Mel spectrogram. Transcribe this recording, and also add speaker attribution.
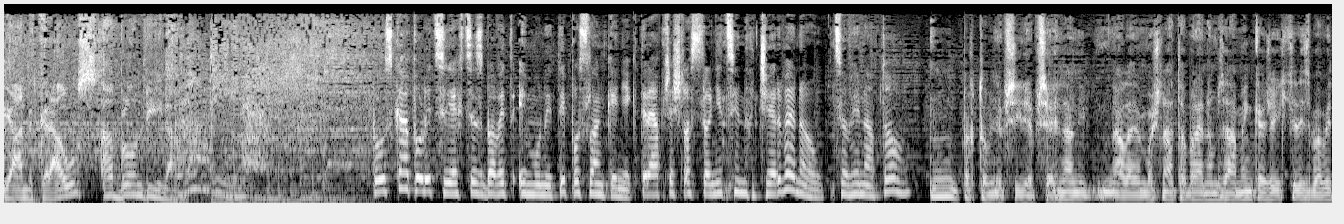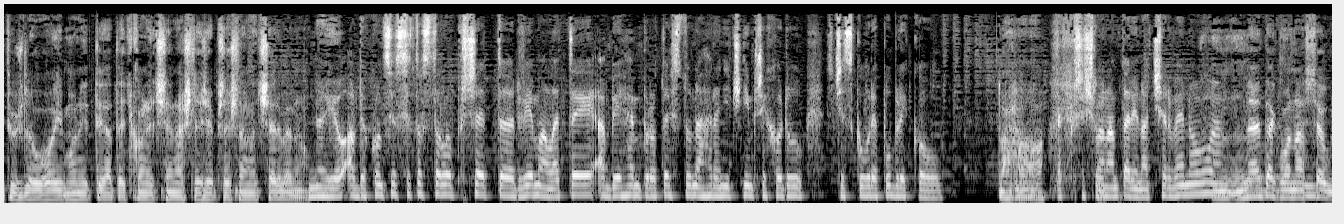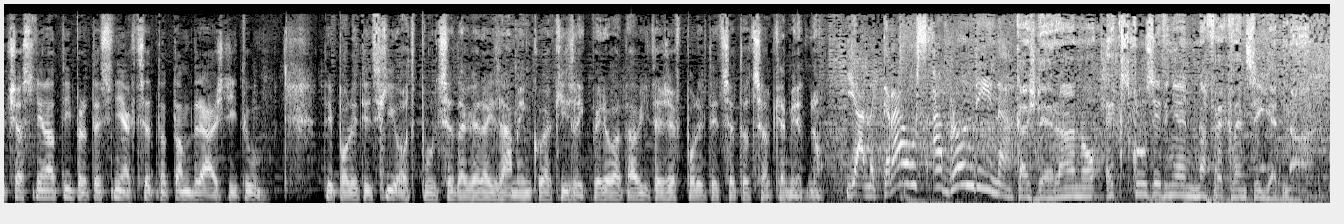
Speaker 1: Jan Kraus a blondýna.
Speaker 2: Polská policie chce zbavit imunity poslankyni, která přešla silnici na červenou. Co vy na to?
Speaker 3: Hmm, tak to mně přijde přehnaný, ale možná to byla jenom záminka, že ji chtěli zbavit už dlouho imunity a teď konečně našli, že přešla na červenou.
Speaker 2: No jo, a dokonce se to stalo před dvěma lety a během protestu na hraničním přechodu s Českou republikou.
Speaker 3: Aha. No,
Speaker 2: tak přišla nám tady na červenou. A...
Speaker 3: Ne, tak ona se účastnila té protestní akce, to tam dráždí tu, ty politický odpůrce, tak dají záminku, jak ji zlikvidovat a víte, že v politice to celkem jedno.
Speaker 1: Jan Kraus a blondýna. Každé ráno exkluzivně na Frekvenci 1.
